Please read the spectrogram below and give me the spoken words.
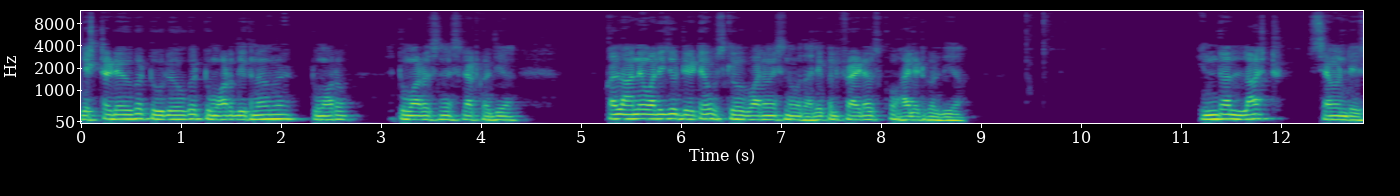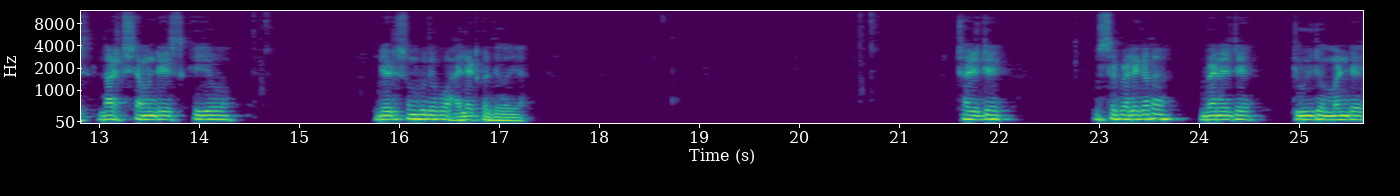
यस्टरडे होगा टूडे होगा टुमारो देखना हमें। टुमारो टुमारो इसने सेलेक्ट कर दिया। कल आने वाली जो डेट है, उसके बारे में इसने बता दिया। कल फ्राइडे उसको हाईलाइट कर दिया। In the last seven days last seven days के जो डेट्स उनको देखो हाईलाइट कर देगा ये। थर्सडे उससे पहले क्या था? Wednesday Tuesday Monday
